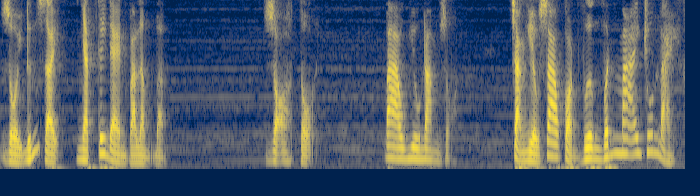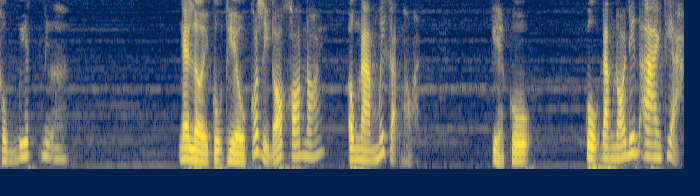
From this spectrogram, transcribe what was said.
rồi đứng dậy, nhặt cây đèn và lẩm bẩm. Rõ tội. Bao nhiêu năm rồi. Chẳng hiểu sao còn vương vấn mãi chỗ này không biết nữa. Nghe lời cụ Thiều có gì đó khó nói, ông Nam mới gặng hỏi. Kìa cụ, cụ đang nói đến ai thế à?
